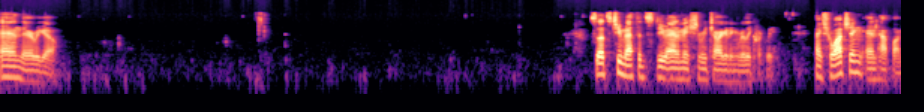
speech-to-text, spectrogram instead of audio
And there we go. So that's two methods to do animation retargeting really quickly. Thanks for watching and have fun.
